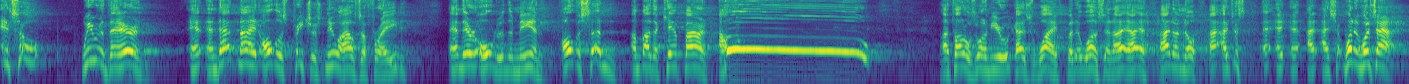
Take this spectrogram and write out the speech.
And so we were there, and, and, and, that night, all those preachers knew I was afraid, and they're older than me. And all of a sudden, I'm by the campfire, and oh! I thought it was one of your guys' wife, but it wasn't. I, I, I don't know. I, I just, I, I, I said, what, what's that?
